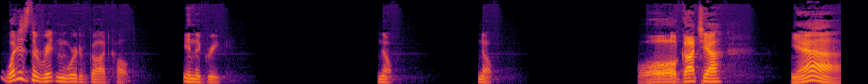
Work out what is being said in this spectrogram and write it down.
what is the written word of God called in the Greek? No. No. Oh, gotcha. Yeah.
